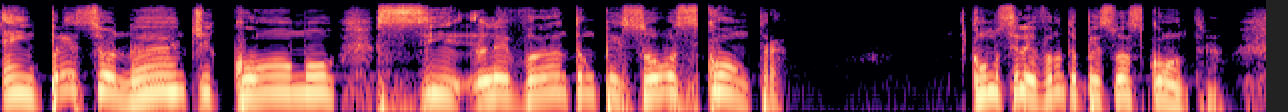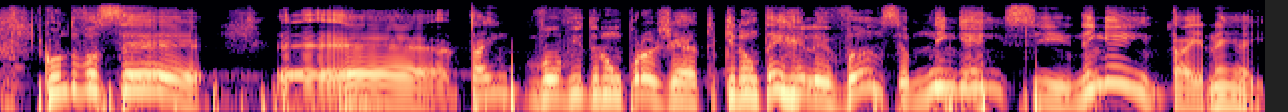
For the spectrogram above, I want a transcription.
é impressionante como se levantam pessoas contra. Como se levantam pessoas contra. Quando você está é, tá envolvido num projeto que não tem relevância, ninguém se, ninguém está nem aí.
